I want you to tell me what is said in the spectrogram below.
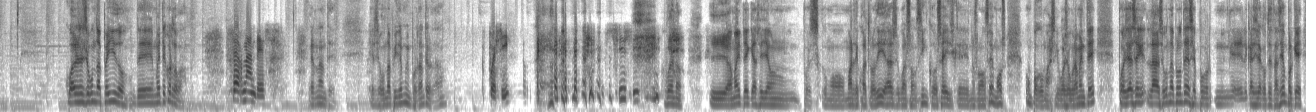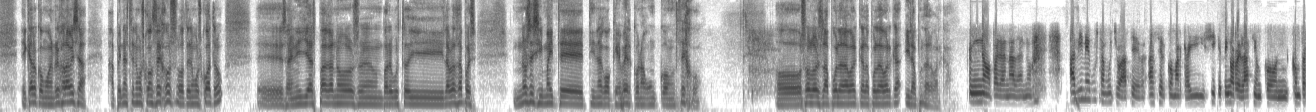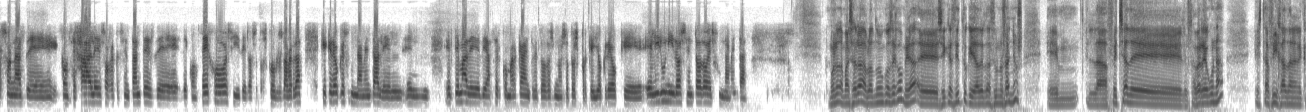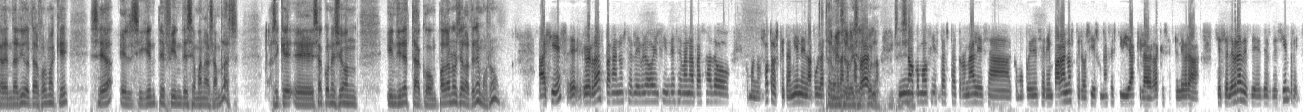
¿Cuál es el segundo apellido de Maite Córdoba? Fernández. Fernández. El segundo apellido es muy importante, ¿verdad? Pues sí. Bueno, y a Maite, que hace ya un, pues como más de cuatro días, igual son cinco o seis que nos conocemos, un poco más, igual seguramente, pues ya sé, la segunda pregunta ya sé por mm, eh, casi la contestación, porque eh, claro, como en Río Jalavesa apenas tenemos consejos, solo tenemos cuatro, eh, Sainillas, Páganos, eh, Barrebusto y Labraza, pues no sé si Maite tiene algo que ver con algún consejo. ¿O solo es la puebla de la barca, la puebla de la barca y la puebla de la barca? No, para nada, no. A mí me gusta mucho hacer, hacer comarca y sí que tengo relación con, con personas de concejales o representantes de, de concejos y de los otros pueblos. La verdad que creo que es fundamental el, el, el tema de, de hacer comarca entre todos nosotros porque yo creo que el ir unidos en todo es fundamental. Bueno, además ahora hablando de un consejo, mira, eh, sí que es cierto que ya desde hace unos años eh, la fecha de Reguna está fijada en el calendario de tal forma que sea el siguiente fin de semana San Blas. Así que eh, esa conexión indirecta con Páganos ya la tenemos, ¿no? Así es, eh, es verdad. Paganos celebró el fin de semana pasado, como nosotros, que también en la También celebramos Puebla. ¿no? Sí, sí. No como fiestas patronales a- como pueden ser en Paganos, pero sí es una festividad que la verdad que se celebra, se celebra desde, desde siempre.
